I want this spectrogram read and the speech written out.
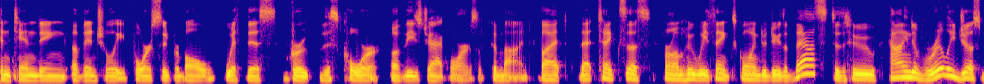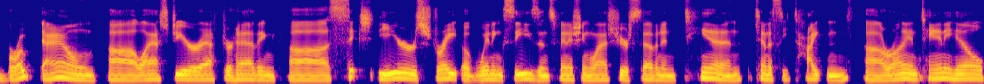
contending eventually for Super Bowl with this group, this core of these Jaguars combined. But that takes us from who we think is going to do the best to who kind of really just broke down uh, last year after having uh, six years straight of winning seasons, finishing last year seven and ten. Tennessee Titans. Uh, Ryan Tannehill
